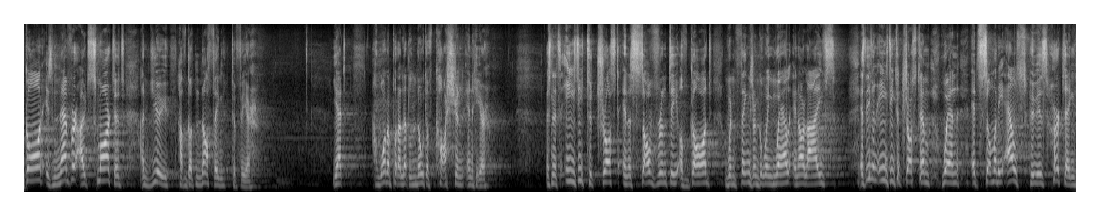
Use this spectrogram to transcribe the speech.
God is never outsmarted, and you have got nothing to fear. Yet, I want to put a little note of caution in here. Listen, it's easy to trust in the sovereignty of God when things are going well in our lives. It's even easy to trust Him when it's somebody else who is hurting.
